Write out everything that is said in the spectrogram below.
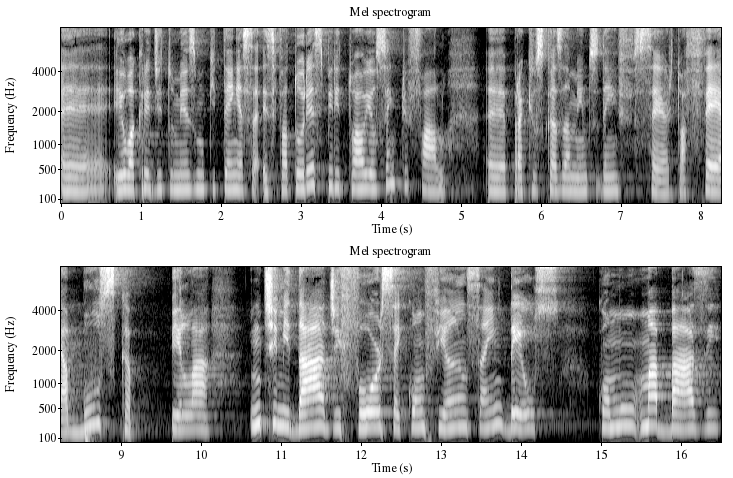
É, eu acredito mesmo que tem essa, esse fator espiritual, e eu sempre falo é, para que os casamentos deem certo. A fé, a busca pela intimidade, força e confiança em Deus como uma base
